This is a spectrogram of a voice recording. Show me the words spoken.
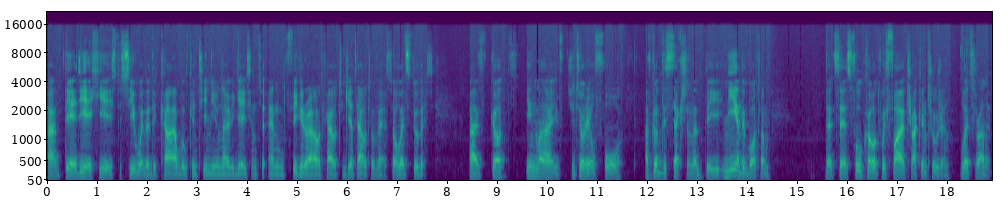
Uh, the idea here is to see whether the car will continue navigating to, and figure out how to get out of there. So let's do this. I've got in my tutorial 4, I've got this section at the near the bottom that says full code with fire truck intrusion. Let's run it.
